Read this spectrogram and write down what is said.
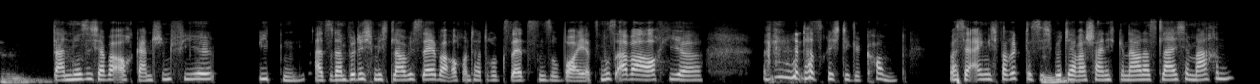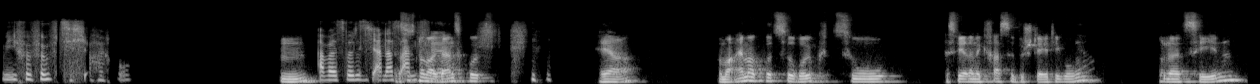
Mhm. Dann muss ich aber auch ganz schön viel bieten. Also dann würde ich mich, glaube ich, selber auch unter Druck setzen, so, boah, jetzt muss aber auch hier das Richtige kommen. Was ja eigentlich verrückt ist, ich würde mhm. ja wahrscheinlich genau das gleiche machen wie für 50 Euro. Mhm. Aber es würde sich anders das anfühlen. Nochmal ganz kurz. ja. Nochmal einmal kurz zurück zu, es wäre eine krasse Bestätigung. 110.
